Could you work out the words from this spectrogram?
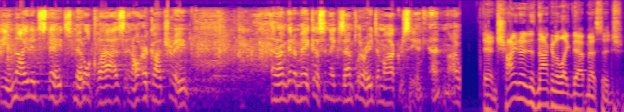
the United States middle class in our country. And I'm going to make us an exemplary democracy again. I And China is not going to like that message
